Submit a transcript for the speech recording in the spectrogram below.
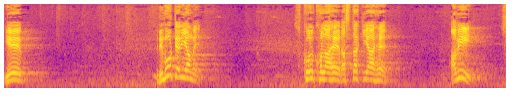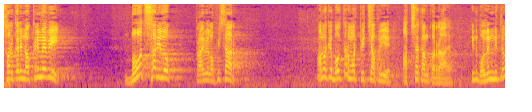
ये रिमोट एरिया में स्कूल खोला है रास्ता किया है अभी सरकारी नौकरी में भी बहुत सारे लोग ट्राइबल ऑफिसर আমাকে বলতেন আমার পিচ্ছা প্রিয়ে আচ্ছা কাম কর রা হ্যায় কিন্তু বলেননি তো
